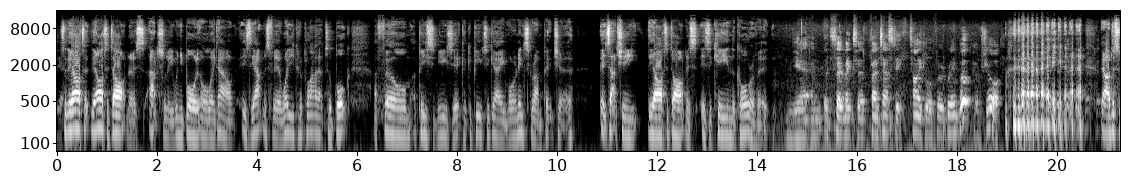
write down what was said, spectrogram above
Yeah. So the art the art of darkness, actually, when you boil it all the way down, is the atmosphere. Whether you can apply that to a book a film, a piece of music, a computer game, or an Instagram picture, it's actually the art of darkness is the key in the core of it. Yeah, and so it makes a fantastic title for a brilliant book, I'm sure. yeah. yeah, I'll just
